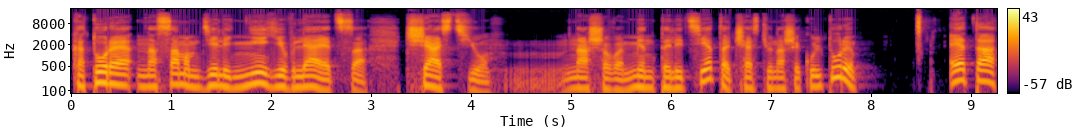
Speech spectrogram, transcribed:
которая на самом деле не является частью нашего менталитета, частью нашей культуры, это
